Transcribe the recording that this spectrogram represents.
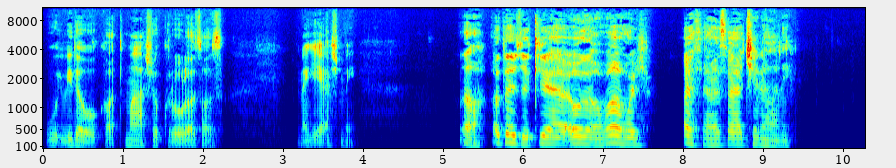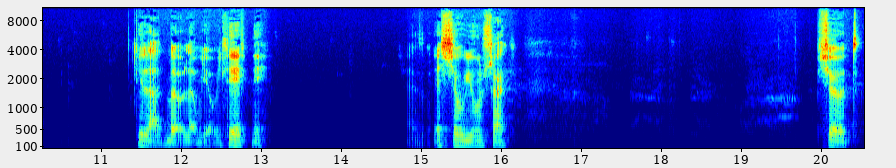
új videókat másokról, azaz meg ilyesmi. Na, hát egyik ilyen oda van, hogy ezt el csinálni ki lehet belőle ugyanúgy lépni. Ez, ez se újdonság. Sőt,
